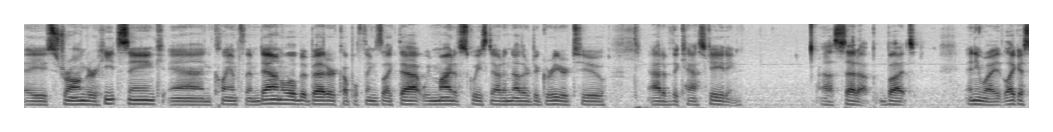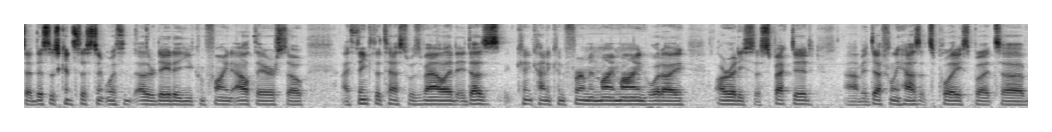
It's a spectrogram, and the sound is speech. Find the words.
a stronger heat sink and clamped them down a little bit better, a couple things like that, we might have squeezed out another degree or two out of the cascading uh, setup. But anyway, like I said, this is consistent with other data you can find out there. So I think the test was valid. It does kind of confirm in my mind what I already suspected. Um, it definitely has its place, but uh,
